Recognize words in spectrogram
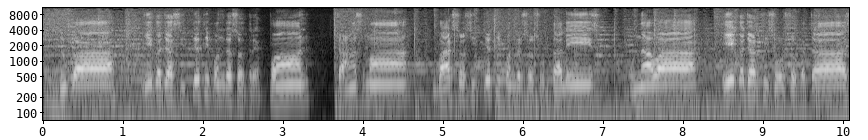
ધંધુકા એક હજાર સિત્તેરથી પંદરસો ત્રેપન, ચાણસમા બારસો સિત્તેરથી પંદરસો સુડતાલીસ, ઉનાવા એક હજારથી સોળસો પચાસ,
